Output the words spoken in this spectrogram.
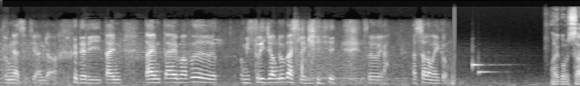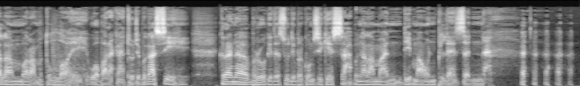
peminat setia anda dari time time time apa misteri jam 12 lagi. so ya. Yeah. Assalamualaikum. Waalaikumsalam warahmatullahi wabarakatuh. Terima kasih kerana bro kita sudah berkongsi kisah pengalaman di Mount Pleasant.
